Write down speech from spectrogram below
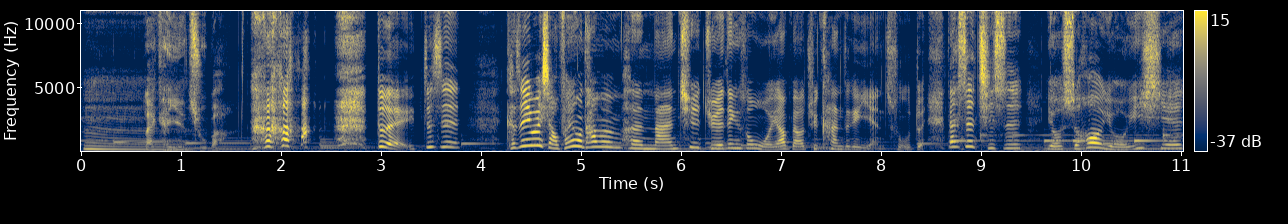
嗯，来看演出吧。对，就是，可是因为小朋友他们很难去决定说我要不要去看这个演出，对。但是其实有时候有一些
